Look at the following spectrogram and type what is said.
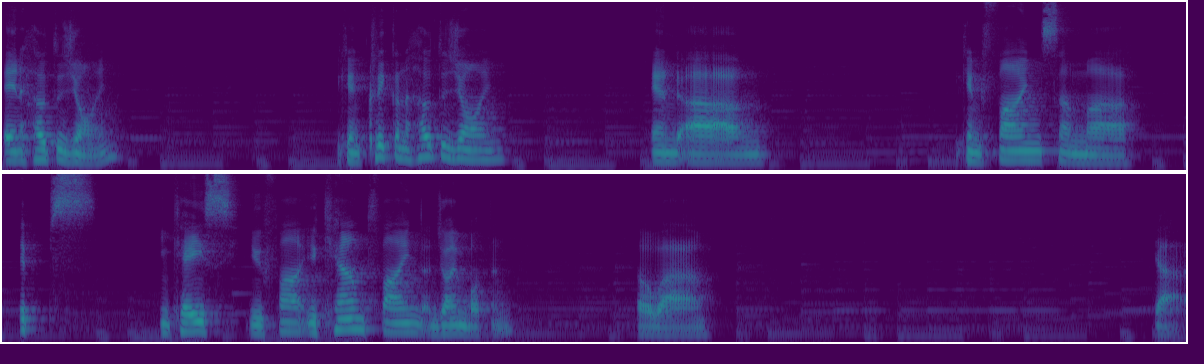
and how to join. You can click on how to join, and um, you can find some uh, tips in case you find you can't find a join button. So uh, yeah,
